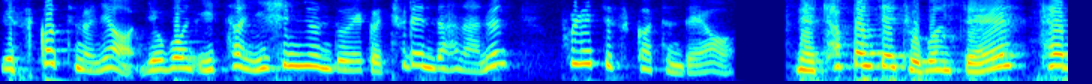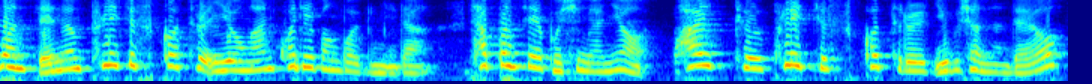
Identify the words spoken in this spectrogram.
이 스커트는요, 이번 2020년도의 그 트렌드 하나는 플리츠 스커트인데요. 네, 첫 번째, 두 번째, 세 번째는 플리츠 스커트를 이용한 코디 방법입니다. 첫 번째 보시면요. 화이트 플리츠 스커트를 입으셨는데요.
